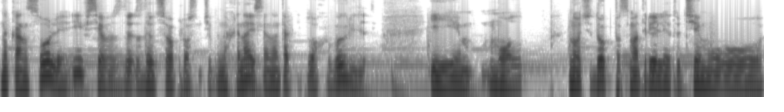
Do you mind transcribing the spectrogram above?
на консоли, и все зада- задаются вопросом, типа, нахрена, если она так неплохо выглядит? И, мол, Naughty Dog посмотрели эту тему у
